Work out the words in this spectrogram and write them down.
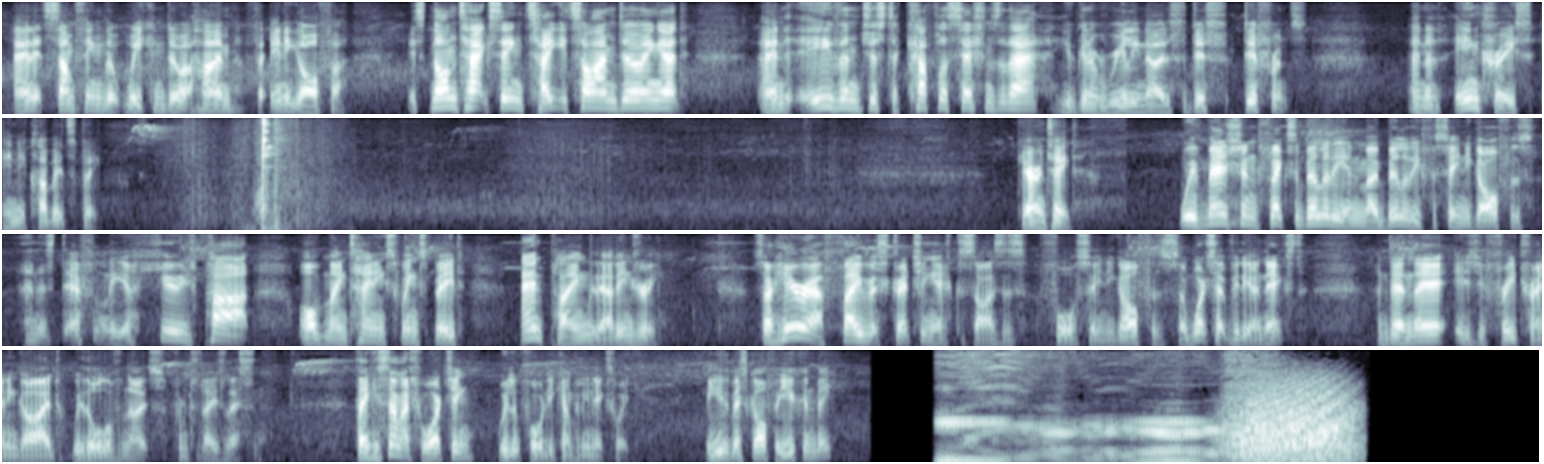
and it's something that we can do at home for any golfer. It's non-taxing, take your time doing it and even just a couple of sessions of that you're going to really notice a difference and an increase in your club head speed. Guaranteed. We've mentioned flexibility and mobility for senior golfers and it's definitely a huge part of maintaining swing speed and playing without injury. So here are our favourite stretching exercises for senior golfers. So watch that video next and then there is your free training guide with all of the notes from today's lesson. Thank you so much for watching. We look forward to your company next week. Are you the best golfer you can be?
